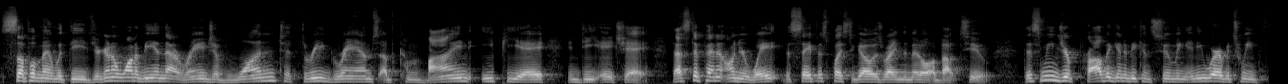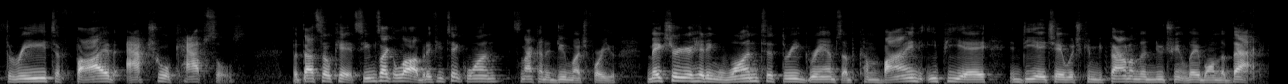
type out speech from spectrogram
supplement with these. You're gonna wanna be in that range of one to three grams of combined EPA and DHA. That's dependent on your weight. The safest place to go is right in the middle, about two. This means you're probably gonna be consuming anywhere between three to five actual capsules but that's okay. It seems like a lot, but if you take one, it's not to do much for you. Make sure you're hitting one to three grams of combined EPA and DHA, which can be found on the nutrient label on the back.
